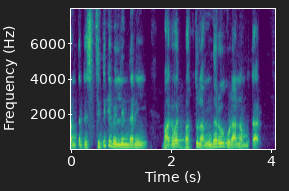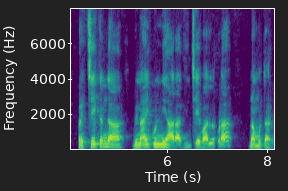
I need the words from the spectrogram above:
అంతటి స్థితికి వెళ్ళిందని భగవద్ భక్తులందరూ కూడా నమ్ముతారు. ప్రత్యేకంగా వినాయకుణ్ణి ఆరాధించే వాళ్ళు కూడా నమ్ముతారు.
